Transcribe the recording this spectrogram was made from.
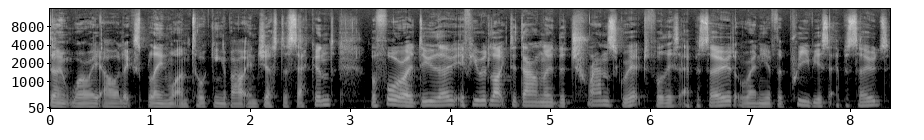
don't worry, I will explain what I'm talking about in just a second. Before I do, though, if you would like to download the transcript for this episode or any of the previous episodes,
